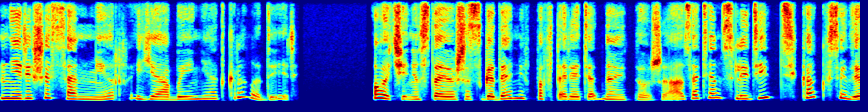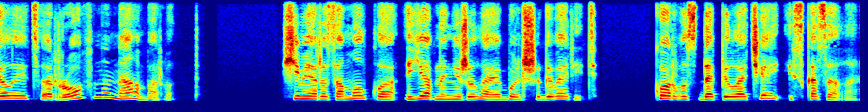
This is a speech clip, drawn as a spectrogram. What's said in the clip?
не реши сам мир, я бы и не открыла дверь. Очень устаешь с годами повторять одно и то же, а затем следить, как все делается ровно наоборот». Химера замолкла, явно не желая больше говорить. Корвус допила чай и сказала.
